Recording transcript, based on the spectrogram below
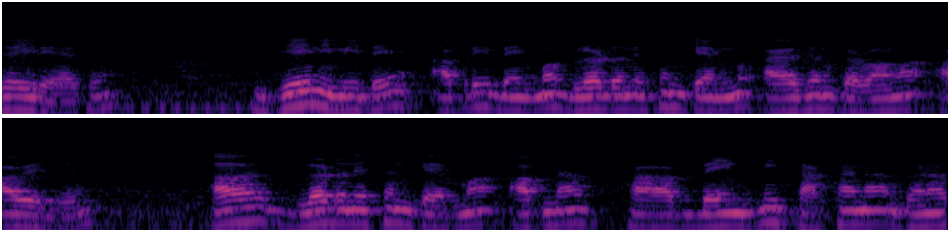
જઈ રહ્યા છે. જે નિમિત્તે આપણી બેંકમાં બ્લડ ડોનેશન કેમ્પનું આયોજન કરવામાં આવે છે. આ બ્લડ ડોનેશન કેમ્પમાં આપના બેંકની શાખાના ઘણા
